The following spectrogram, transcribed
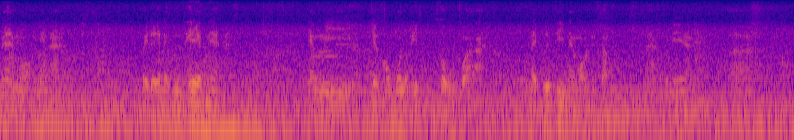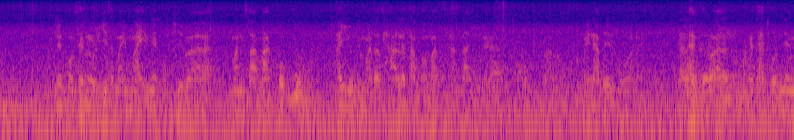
แม่เมาะเนี่ยนะไปเดินในกรุงเทพเนี่ยยังมีเรื่องของมลพิษสูงกว่าในพื้นที่แม่เมาะด้วยซ้ำนะตัวนี้เรื่องของเทคโนโลยีสมัยใหม่เนี่ยผมคิดว่ามันสามารถควบคุมให้อยู่ในมาตรฐานและต่ำกว่ามาตรฐานได้อยู่แล้วผมคิดว่าไม่น่าเป็นห่วงอะไร แต่ถ้าเกิดว่าประชาชนยัง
